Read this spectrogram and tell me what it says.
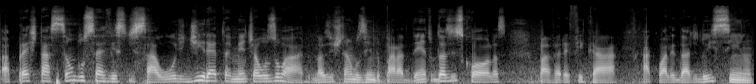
a prestação do serviço de saúde diretamente ao usuário. Nós estamos indo para dentro das escolas para verificar a qualidade do ensino.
